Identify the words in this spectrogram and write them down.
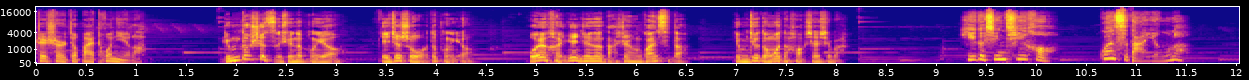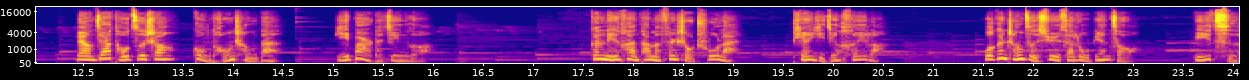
这事儿就拜托你了。你们都是子璇的朋友，也就是我的朋友，我也很认真的打这场官司的，你们就等我的好消息吧。一个星期后，官司打赢了，两家投资商共同承担一半的金额。跟林汉他们分手出来，天已经黑了。我跟程子旭在路边走，彼此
